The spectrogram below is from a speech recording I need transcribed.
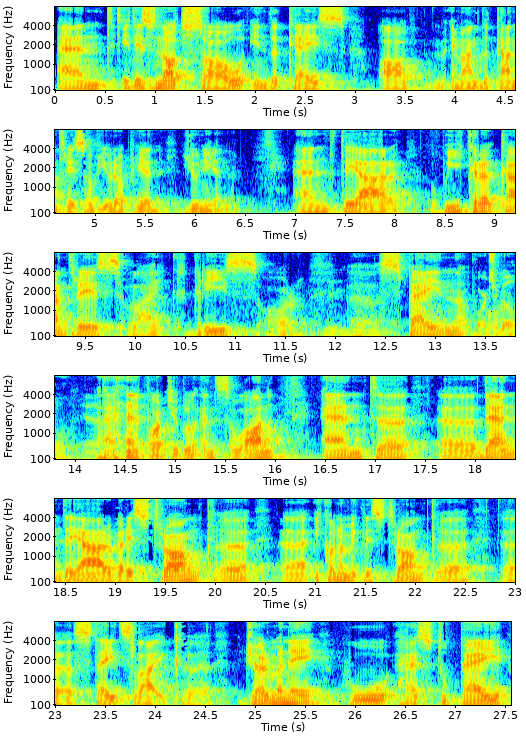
And it is not so in the case of among the countries of European Union. And they are weaker countries like Greece or uh, Spain, or- Portugal, yeah. Portugal, and so on. And uh, uh, then they are very strong, uh, uh, economically strong uh, states like Germany, who has to pay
